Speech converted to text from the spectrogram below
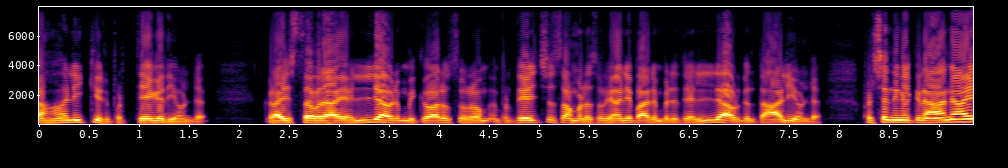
താലിക്കൊരു പ്രത്യേകതയുണ്ട്. ക്രൈസ്തവരായ എല്ലാവരും മിക്കവാറും സുറം പ്രത്യേകിച്ച് നമ്മുടെ സുറിയാനി പാരമ്പര്യത്തിൽ എല്ലാവർക്കും താലിയുണ്ട് പക്ഷെ നിങ്ങൾക്ക് നാനായ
